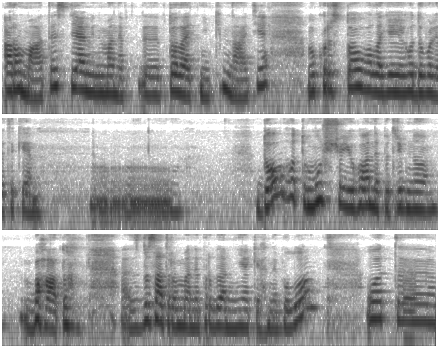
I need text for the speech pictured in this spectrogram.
аромати. Стояв він у мене в, е, туалетній кімнаті. Використовувала я його доволі таки довго, тому що його не потрібно багато. З дозатором в мене проблем ніяких не було. От, е,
